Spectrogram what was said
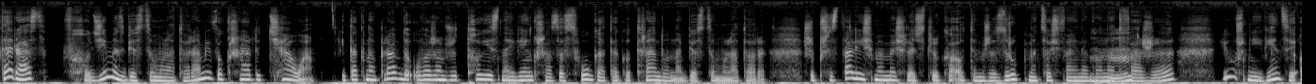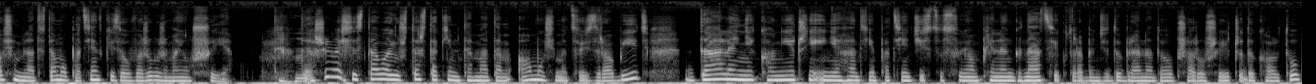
teraz wchodzimy z biostymulatorami w obszary ciała. I tak naprawdę uważam, że to jest największa zasługa tego trendu na biostymulatory, że przestaliśmy myśleć tylko o tym, że zróbmy coś fajnego mhm. na twarzy. Już mniej więcej 8 lat temu pacjentki zauważyły, że mają szyję. Mhm. Ta szyja się stała już też takim tematem, o, musimy coś zrobić. Dalej niekoniecznie i niechętnie pacjenci stosują pielęgnację, która będzie dobrana do obszaru szyi czy dekoltu.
